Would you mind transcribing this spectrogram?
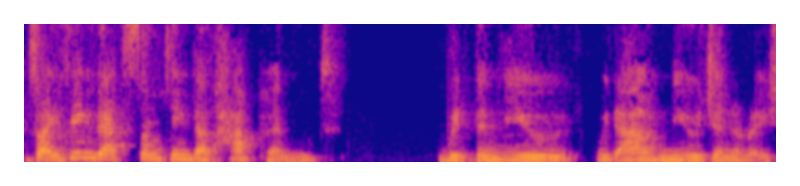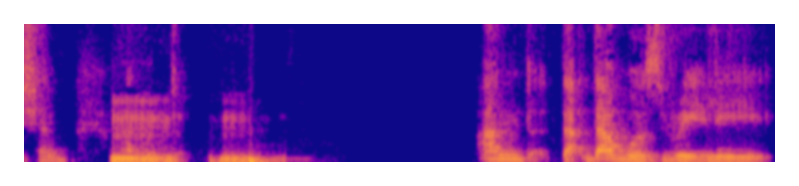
So I think that's something that happened with the new, with our new generation, mm. and mm. and that that was really.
